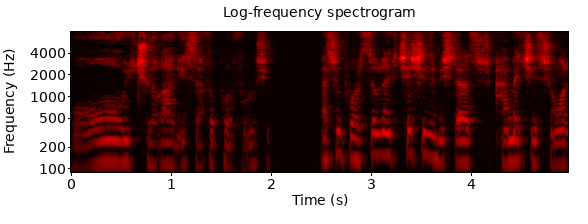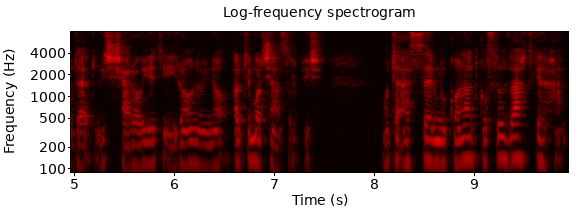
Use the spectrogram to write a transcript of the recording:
وای چقدر این صفحه پرفروشی. ازشون پرسیده بودن که چه چیزی بیشتر از همه چیز شما رو در شرایط ایران و اینا البته ما چند سال پیش. متاثر می‌کند گفته بود وقتی که هم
